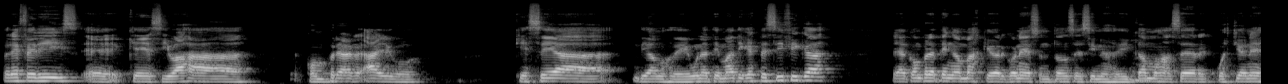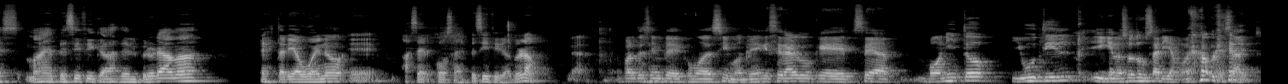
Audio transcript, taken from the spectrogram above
preferís eh, que si vas a comprar algo que sea, digamos, de una temática específica, la compra tenga más que ver con eso. Entonces, si nos dedicamos a hacer cuestiones más específicas del programa, estaría bueno eh, hacer cosas específicas del programa. Claro. Aparte siempre, como decimos, tiene que ser algo que sea bonito y útil y que nosotros usaríamos. Exacto.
